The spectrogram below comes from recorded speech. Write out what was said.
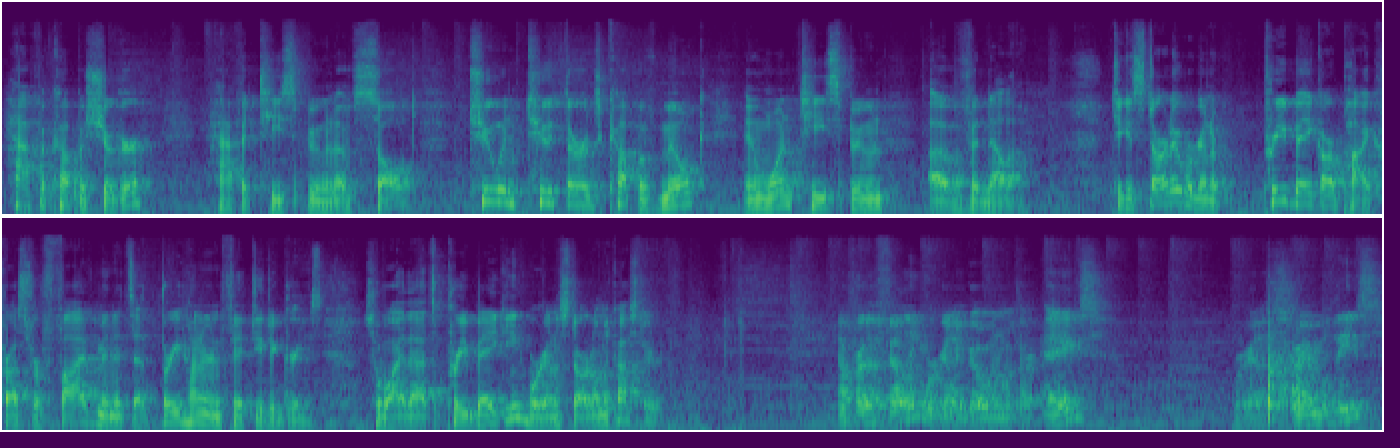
half a cup of sugar, half a teaspoon of salt, two and two thirds cup of milk, and one teaspoon of vanilla. To get started, we're gonna pre-bake our pie crust for five minutes at 350 degrees. So while that's pre-baking, we're gonna start on the custard. Now for the filling, we're gonna go in with our eggs. We're gonna scramble these.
